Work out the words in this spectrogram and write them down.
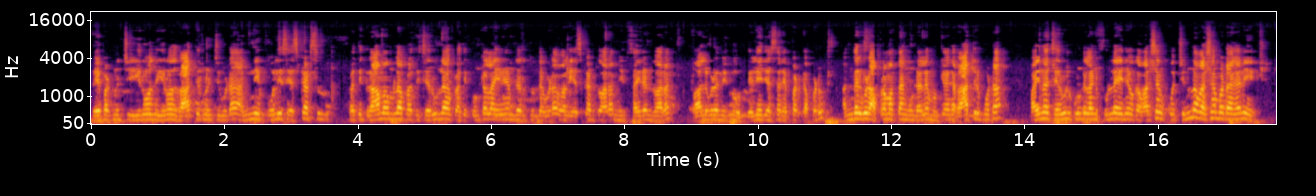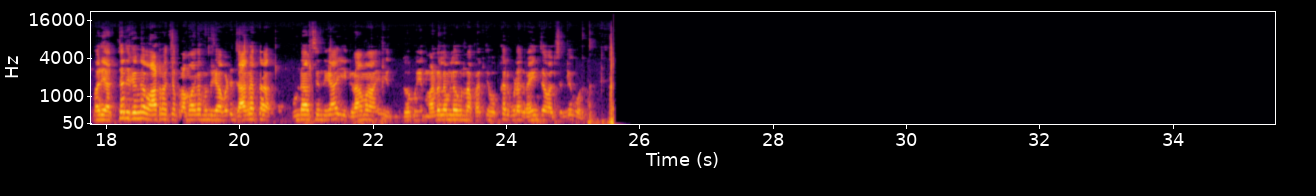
రేపటి నుంచి ఈ రోజు ఈ రోజు రాత్రి నుంచి కూడా అన్ని పోలీస్ ఎస్కట్స్ ప్రతి గ్రామంలో ప్రతి చెరువులో ప్రతి కుంటలో ఏమేం జరుగుతుందో కూడా వాళ్ళు ఎస్కట్ ద్వారా మీకు సైరన్ ద్వారా వాళ్ళు కూడా మీకు తెలియజేస్తారు ఎప్పటికప్పుడు. అందరు కూడా అప్రమత్తంగా ఉండాలి. ముఖ్యంగా రాత్రిపూట పైన చెరువులు కుంటలన్నీ ఫుల్ అయినాయి. ఒక వర్షం చిన్న వర్షం పడ్డా కానీ మరి అత్యధికంగా వాటర్ వచ్చే ప్రమాదం ఉంది కాబట్టి జాగ్రత్త ఉండాల్సిందిగా ఈ గ్రామ ఈ మండలంలో ఉన్న ప్రతి ఒక్కరు కూడా గ్రహించవలసిందిగా కోరుతుంది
